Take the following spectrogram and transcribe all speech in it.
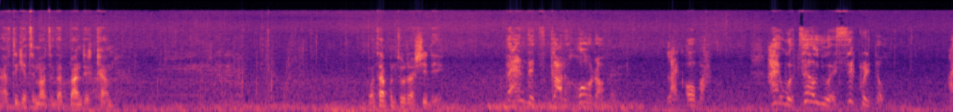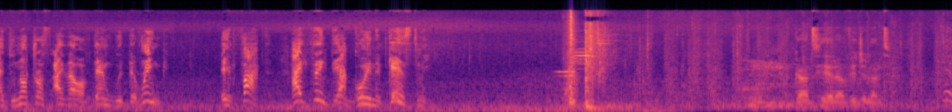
I have to get him out of that bandit camp. What happened to Rashidi? Bandits got hold of him. Like Oba. I will tell you a secret though. I do not trust either of them with the ring. In fact, I think they are going against me. The guards here are vigilant. Well,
